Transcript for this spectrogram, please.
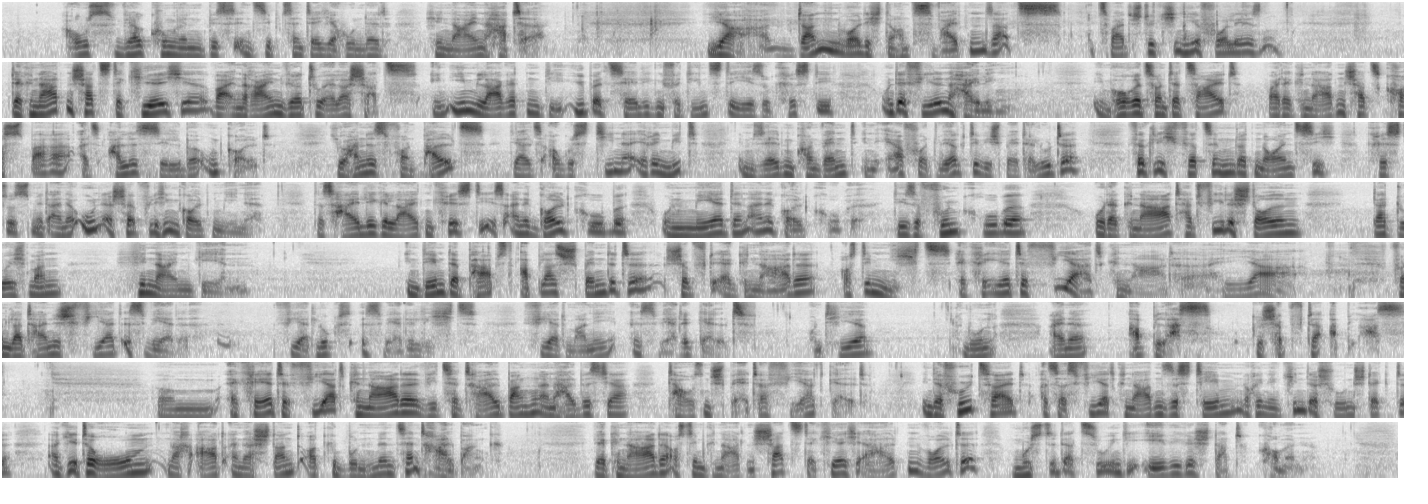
Auswirkungen bis ins 17. Jahrhundert hinein hatte. Ja, dann wollte ich noch einen zweiten Satz, ein zweites Stückchen hier vorlesen. Der Gnadenschatz der Kirche war ein rein virtueller Schatz. In ihm lagerten die überzähligen Verdienste Jesu Christi und der vielen Heiligen. Im Horizont der Zeit war der Gnadenschatz kostbarer als alles Silber und Gold. Johannes von Palz, der als Augustiner Eremit im selben Konvent in Erfurt wirkte wie später Luther, verglich 1490 Christus mit einer unerschöpflichen Goldmine. Das heilige Leiden Christi ist eine Goldgrube und mehr denn eine Goldgrube. Diese Fundgrube oder Gnad hat viele Stollen, dadurch man hineingehen. Indem der Papst Ablass spendete, schöpfte er Gnade aus dem Nichts. Er kreierte Fiat-Gnade. Ja, von lateinisch Fiat es werde. Fiat Lux es werde Licht. Fiat Money es werde Geld. Und hier nun eine Ablass, geschöpfter Ablass. Ähm, er kreierte Fiat-Gnade wie Zentralbanken ein halbes Jahr tausend später Fiat-Geld. In der Frühzeit, als das Fiat-Gnadensystem noch in den Kinderschuhen steckte, agierte Rom nach Art einer standortgebundenen Zentralbank. Wer Gnade aus dem Gnadenschatz der Kirche erhalten wollte, musste dazu in die ewige Stadt kommen.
